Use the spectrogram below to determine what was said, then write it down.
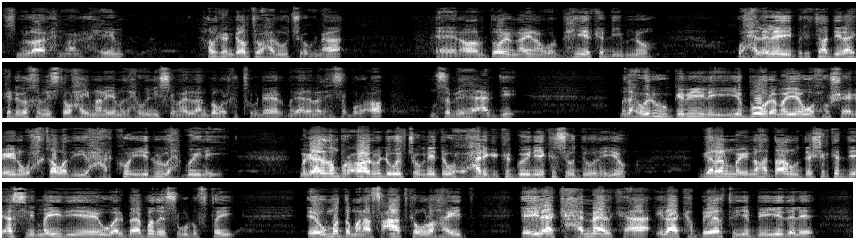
bismi illahi raxmaan raxiim halkan galabta waxaan uu joognaa oo aanu inaan warbixin yar ka dhiibno. Waxaa la leeyahy berito haddii ilahay ka dhigo khamiista waxaa imanaya madaxweynihii somalilan gobolka togdheer magaala madaxiisa burco muuse biixi cabdi. Madaxweynuhu gabiiley iyo booramayo wuxuu sheegay inuu waxqabad iyo xarko iyo dhul waxgoynayey magaaladan burco aanu in dhawood joognay de wuxuu xadhigga ka goynaya ka doonayo. Garan mayno haddaanu de shirkaddii asli maydi ee uu albaabada isugu dhuftay ee ummadda manaafacaadka u lahayd ee ilaa ka xamaalkaa ilaa ka beerta iyo beeyada leh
